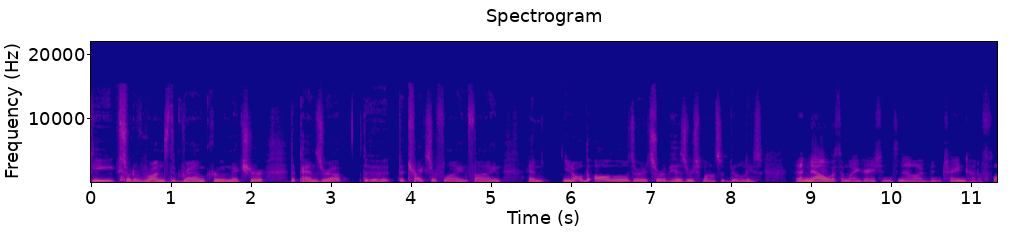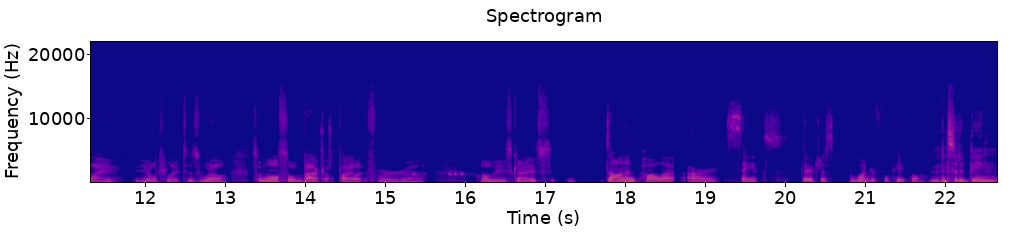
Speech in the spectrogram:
He sort of runs the ground crew and makes sure the pens are up, the the trikes are flying fine, and you know all of those are sort of his responsibilities. And now with the migrations, now I've been trained how to fly the ultralights as well. So I'm also a backup pilot for uh, all these guys. Don and Paula are saints. They're just wonderful people. Instead of being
